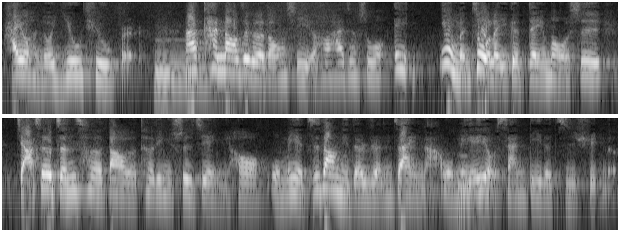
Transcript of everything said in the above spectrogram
还有很多 YouTuber。嗯，他看到这个东西以后，他就说：“哎。”因为我们做了一个 demo，是假设侦测到了特定事件以后，我们也知道你的人在哪，我们也有三 D 的资讯了，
